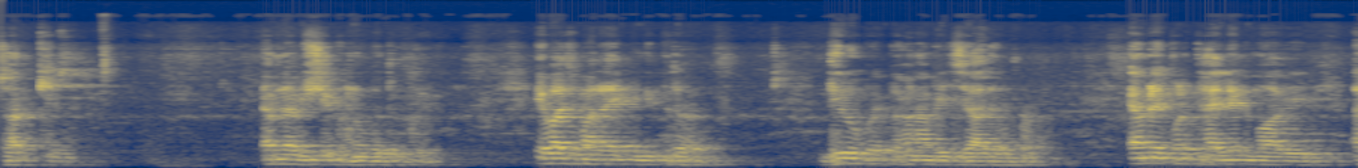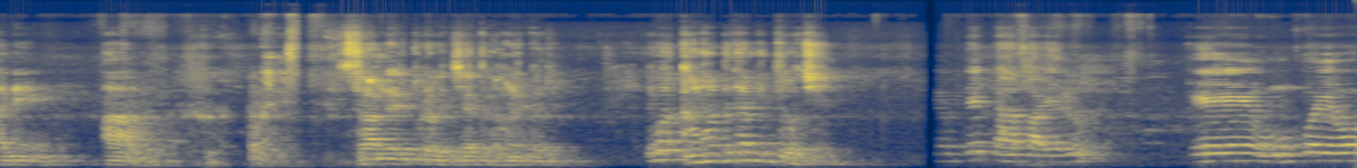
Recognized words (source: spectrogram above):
સાખ્ય એમના વિશે ઘણું બધું કહ્યું. એવા જ મારા એક મિત્ર, ધીરુભાઈ ભાણાભાઈ જાદવ. એમણે પણ થાઈલેન્ડમાં આવી અને આ સામનેર પ્રવચન ગ્રહણ કરી એવા ઘણા બધા મિત્રો છે. એમને ના પાડેલું કે હું કોઈ એવો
